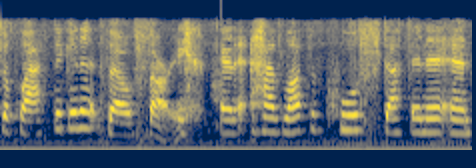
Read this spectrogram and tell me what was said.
the plastic in it, so sorry. And it has lots of cool stuff in it, and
